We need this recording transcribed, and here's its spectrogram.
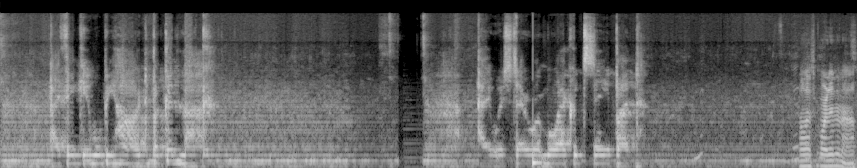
I think it will be hard, but good luck. I wish there were more I could say, but Well, that's more than enough.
